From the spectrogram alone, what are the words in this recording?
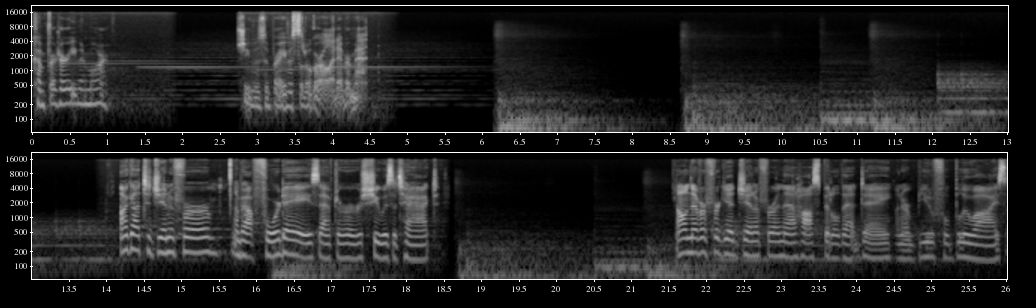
comfort her even more. She was the bravest little girl I'd ever met. I got to Jennifer about four days after she was attacked. I'll never forget Jennifer in that hospital that day and her beautiful blue eyes.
